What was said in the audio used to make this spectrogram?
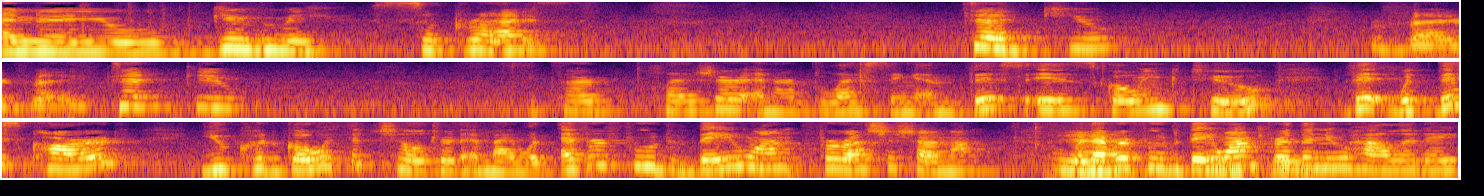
And uh, you give me surprise. Thank you. Very, very thank you. It's our pleasure and our blessing. And this is going to, with this card, you could go with the children and buy whatever food they want for Rosh Hashanah, whatever food they thank want for you. the new holiday.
